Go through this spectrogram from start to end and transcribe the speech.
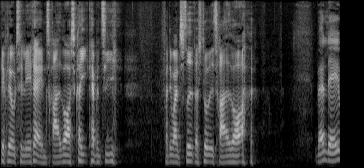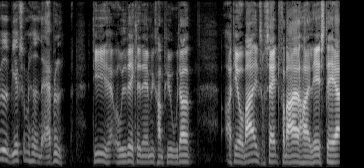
det blev til lidt af en 30-års krig, kan man sige. For det var en strid, der stod i 30 år. Hvad lavede virksomheden Apple? De udviklede nemlig computer, og det er jo meget interessant for mig at have læst det her,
